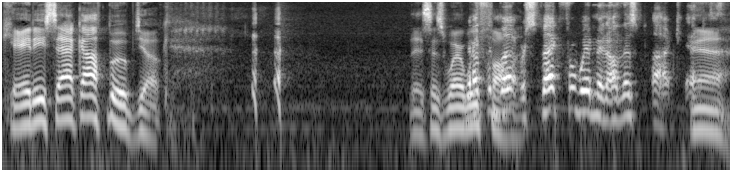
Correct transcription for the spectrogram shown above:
Katee Sackhoff boob joke. This is where we nothing fall. but respect for women on this podcast. Yeah.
